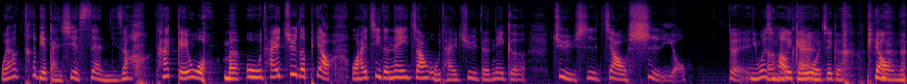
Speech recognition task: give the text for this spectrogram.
我要特别感谢 Sam，你知道 他给我们舞台剧的票，我还记得那一张舞台剧的那个剧是叫《室友》。对，你为什么会给我这个 票呢？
